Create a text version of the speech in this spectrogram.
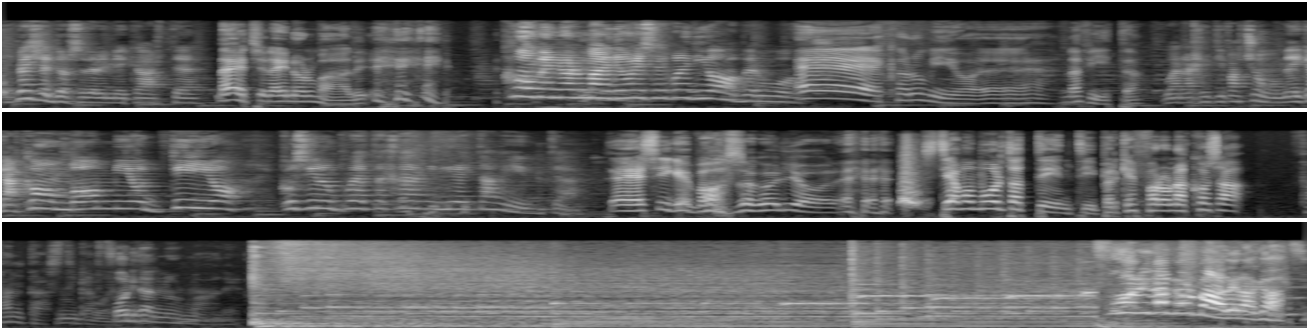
Ti piace il dorso delle mie carte? Beh, ce l'hai normali. Come normale, devono essere quelle di Overwatch. eh, caro mio, è la vita. Guarda che ti facciamo mega combo, oh mio dio. Così non puoi attaccarmi direttamente. Eh sì che posso, coglione. Stiamo molto attenti perché farò una cosa fantastica, fuori dal normale. Fuori dal normale, ragazzi.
